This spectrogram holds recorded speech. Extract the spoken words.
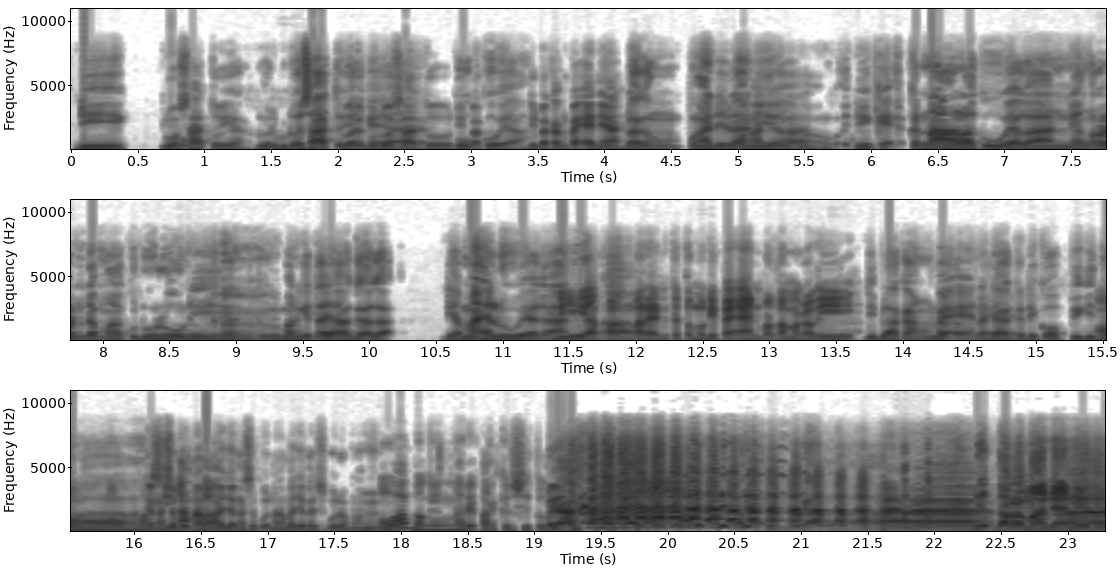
Di 21 ya. 2021 ya. 2021 kayak di, kuku ya. di belakang PN ya. belakang pengadilan, Pengadilan. iya. Ini kayak kenal aku ya kan. Hmm. Yang rendam aku dulu nih. kan. Cuman kita ya agak-agak diam aja lu ya kan. Di apa Ah, kemarin? Ketemu di PN pertama kali. Di belakang, Di belakang PN, ada PN. kedai kopi gitu Oh, lah. Jangan sebut apa? nama, jangan sebut nama, jangan sebut nama. Hmm. Oh, abang yang narik parkir situ. Ya. Enggak lah. Nyetor sama aneh itu.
